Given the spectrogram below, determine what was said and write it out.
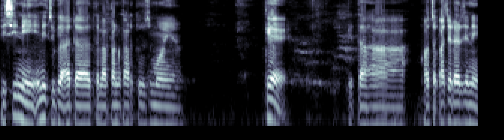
Di sini ini juga ada 8 kartu semuanya. Oke. Kita kocok aja dari sini.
